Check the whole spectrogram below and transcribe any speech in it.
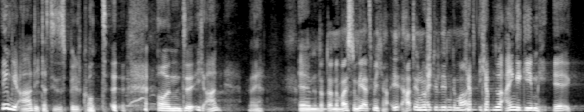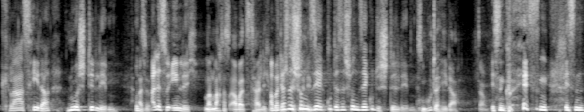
irgendwie ahnte ich, dass dieses Bild kommt. Und äh, ich ahnte, naja. Ähm, Dann, dann weißt du mehr als mich. Hat er nur Stillleben ich gemalt? habe ich hab nur eingegeben, äh, Klaas Heder, nur Stillleben. Und Also- alles so ähnlich. Man macht das arbeitsteilig. Aber das ist schon sehr gut, das ist schon ein sehr gutes Stillleben. Ist ein guter Heder. Ist ein, ist ein, ist ein,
